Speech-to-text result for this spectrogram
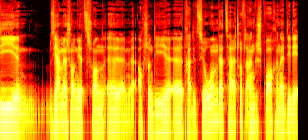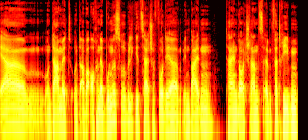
Die, Sie haben ja schon jetzt schon äh, auch schon die äh, Tradition der Zeitschrift angesprochen in der DDR und damit und aber auch in der Bundesrepublik. Die Zeitschrift wurde ja in beiden Teilen Deutschlands äh, vertrieben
